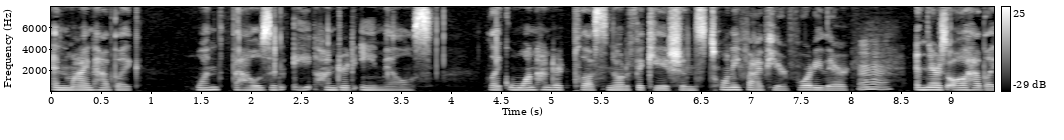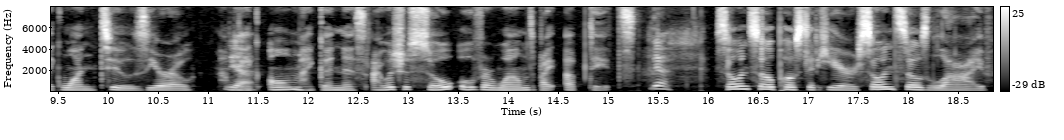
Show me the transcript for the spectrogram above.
and mine had like 1800 emails like 100 plus notifications 25 here 40 there. And theirs all had like one two zero. I'm Yeah. like oh my goodness. I was just so overwhelmed by updates. Yeah. so and so posted here. So and so's live.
